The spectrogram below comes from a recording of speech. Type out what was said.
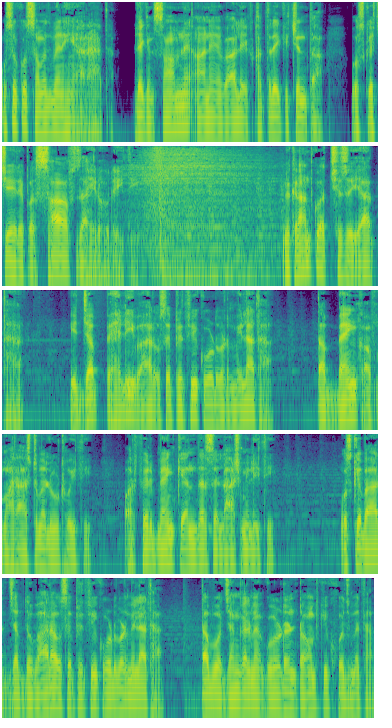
उसे कुछ समझ में नहीं आ रहा था। लेकिन सामने आने वाले खतरे की चिंता उसके चेहरे पर साफ़ ज़ाहिर हो रही थी। विक्रांत को अच्छे से याद था कि जब पहली बार उसे पृथ्वी कोडवर्ड मिला था, तब बैंक ऑफ़ महाराष्ट्र में लूट हुई थी और फिर बैंक के अंदर से लाश मिली थी। उसके बाद जब दोबारा उसे पृथ्वी कोडवर्ड मिला था, तब वो जंगल में गोल्डन टॉम्प की खोज में था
